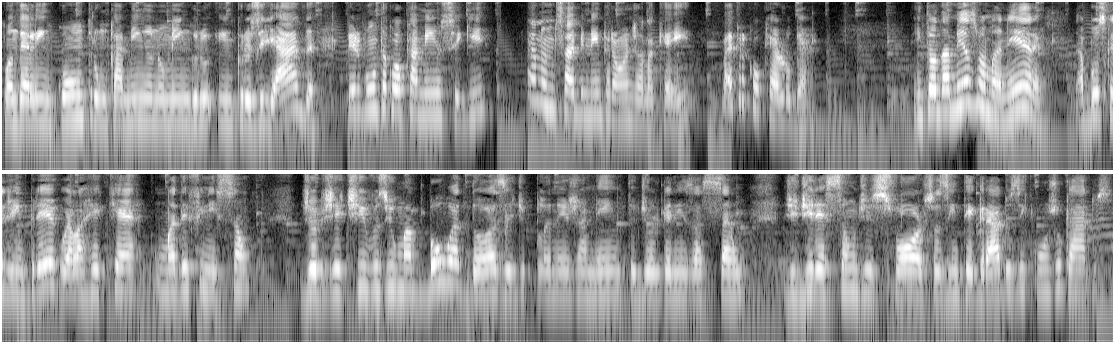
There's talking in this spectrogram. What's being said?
quando ela encontra um caminho numa encruzilhada, pergunta qual caminho seguir. Ela não sabe nem para onde ela quer ir, vai para qualquer lugar. Então, da mesma maneira, a busca de emprego ela requer uma definição de objetivos e uma boa dose de planejamento, de organização, de direção de esforços integrados e conjugados.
